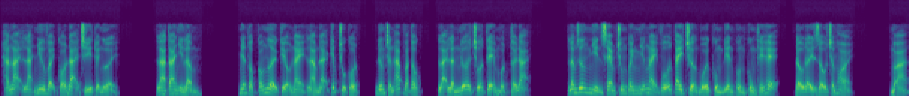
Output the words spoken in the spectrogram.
hắn lại là như vậy có đại trí tuệ người. Là ta nhìn lầm. Nhân tộc có người kiểu này làm đại kiếp trụ cột, đương chấn áp vào tộc, lại lần nữa chúa tể một thời đại. Lâm dương nhìn xem chung quanh những ngày vỗ tay trưởng bối cùng điên cuồng cùng thế hệ, đầu đầy dấu chấm hỏi. Nói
